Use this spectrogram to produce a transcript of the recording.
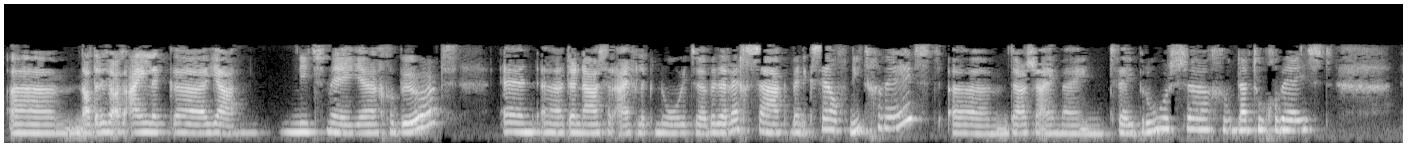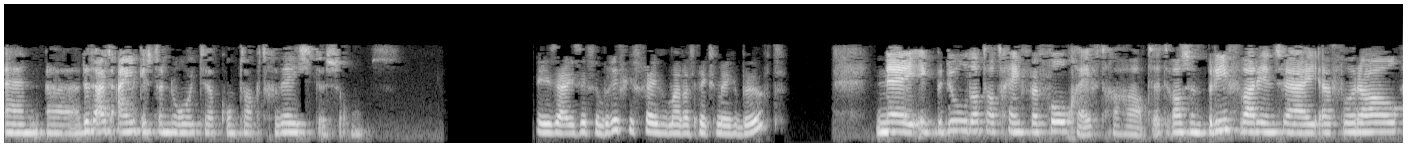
Ehm, nou, er is uiteindelijk eh, ja, niets mee gebeurd. En eh, daarna is er eigenlijk nooit. eh, bij de rechtszaak ben ik zelf niet geweest. Ehm, daar zijn mijn twee broers ge- naartoe geweest. En dus uiteindelijk is er nooit contact geweest tussen ons. En je zei, ze heeft een brief geschreven, maar daar is niks mee gebeurd? Nee, ik bedoel dat dat geen vervolg heeft gehad. Het was een brief waarin zij eh, vooral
